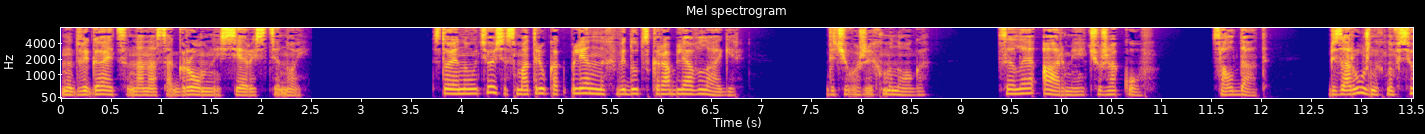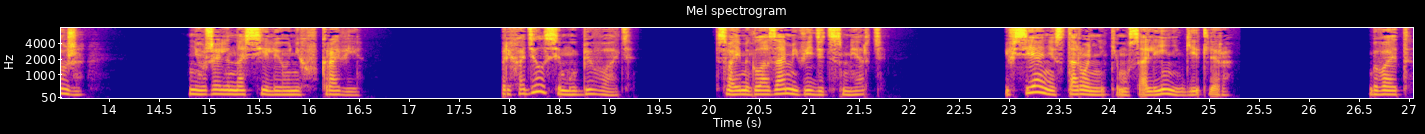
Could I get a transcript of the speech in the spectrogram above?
надвигается на нас огромной серой стеной. Стоя на утесе, смотрю, как пленных ведут с корабля в лагерь. Да чего же их много. Целая армия чужаков, солдат, безоружных, но все же... Неужели насилие у них в крови? Приходилось им убивать, своими глазами видеть смерть. И все они сторонники Муссолини, Гитлера. Бывает,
